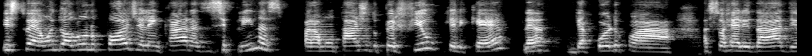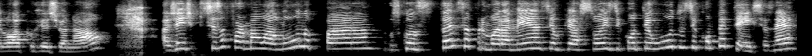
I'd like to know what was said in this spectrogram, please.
Isto é, onde o aluno pode elencar as disciplinas para a montagem do perfil que ele quer, né, de acordo com a, a sua realidade local regional. A gente precisa formar um aluno para os constantes aprimoramentos e ampliações de conteúdos e competências, né?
